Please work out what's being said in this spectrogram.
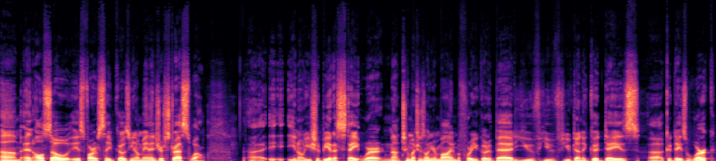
Um, and also, as far as sleep goes, you know, manage your stress well. Uh, you know, you should be in a state where not too much is on your mind before you go to bed. You've you've you've done a good day's uh, good day's work.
